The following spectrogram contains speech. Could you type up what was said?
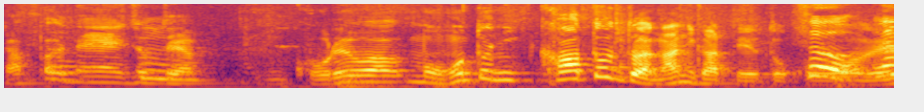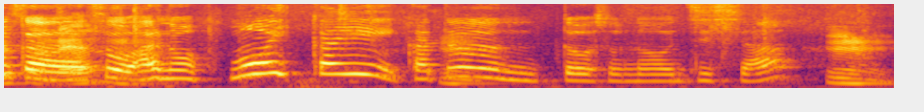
やっぱりねちょっとやっぱこれはもう本当にカートゥーンとは何かっていうと、ね、そうなんかそうあのもう一回カートゥーンとその実写、うん、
